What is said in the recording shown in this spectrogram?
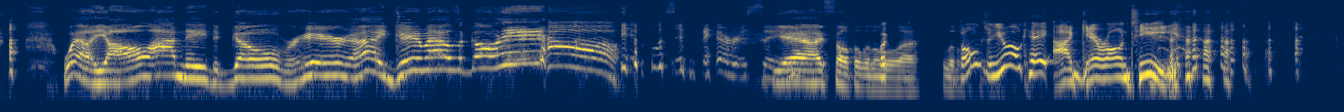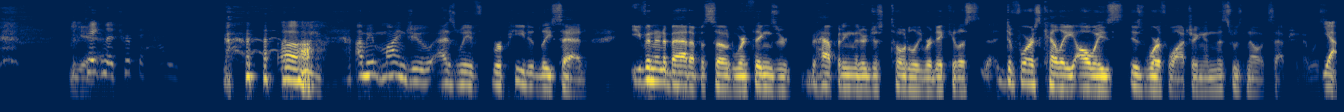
well, y'all, I need to go over here. Hey, Jim, how's it going? Yeehaw! It was embarrassing. Yeah, I felt a little uh, little Bones, are you okay? I guarantee. Yeah. Taking a trip to Hattiesburg. I mean, mind you, as we've repeatedly said, even in a bad episode where things are happening that are just totally ridiculous, DeForest Kelley always is worth watching, and this was no exception. It was Yeah.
